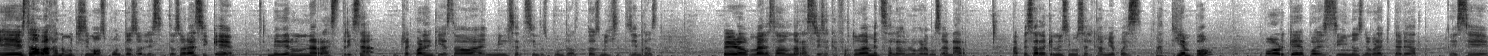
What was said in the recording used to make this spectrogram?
Eh, he estado bajando muchísimos puntos Solecitos. Ahora sí que me dieron una rastriza. Recuerden que ya estaba en 1700 puntos, 2700. Pero me han estado una rastriza que afortunadamente se la logramos ganar a pesar de que no hicimos el cambio pues a tiempo, porque pues sí nos logra quitar ese,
